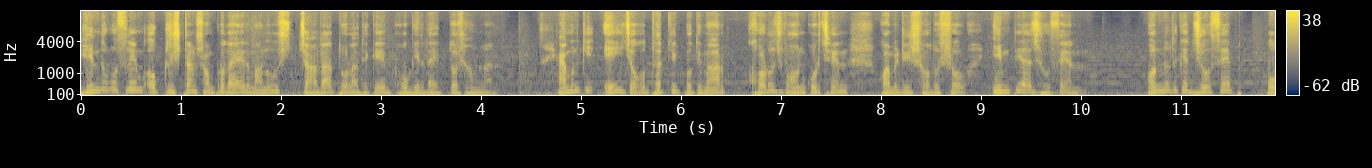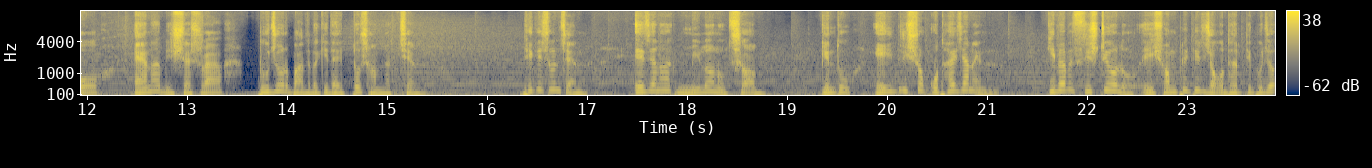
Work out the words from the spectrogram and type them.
হিন্দু, মুসলিম ও খ্রিস্টান সম্প্রদায়ের মানুষ চাঁদা তোলা থেকে ভোগের দায়িত্ব সামলান। এমনকি এই জগদ্ধাত্রী প্রতিমার খরচ বহন করছেন কমিটির সদস্য ইমতিয়াজ হোসেন। অন্যদিকে জোসেফ ও অ্যানা বিশ্বাসরা পুজোর বাদবাকি দায়িত্ব সামলাচ্ছেন। ঠিকই শুনছেন, এ যেন এক মিলন উৎসব। কিন্তু এই দৃশ্য কোথায় জানেন? কীভাবে সৃষ্টি হলো এই সম্প্রীতির জগদ্ধাত্রী পুজো?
